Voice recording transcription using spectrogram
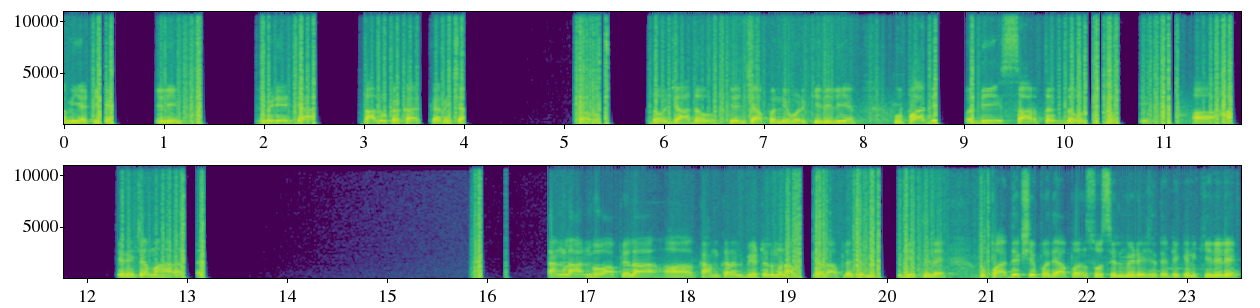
आम्ही या ठिकाणी केली सोशल मीडियाच्या तालुका कार्यकारिणीच्या जाधव जाधव यांची आपण निवड केलेली आहे. उपाध्यक्षपदी सार्थक दौलत हा सेनेच्या महाराष्ट्र चांगला अनुभव आपल्याला काम करायला भेटेल म्हणून आपल्याला आपल्या कमिटी घेतलेलं आहे. उपाध्यक्षपदी आपण सोशल मीडियाचे त्या ठिकाणी केलेले आहे.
